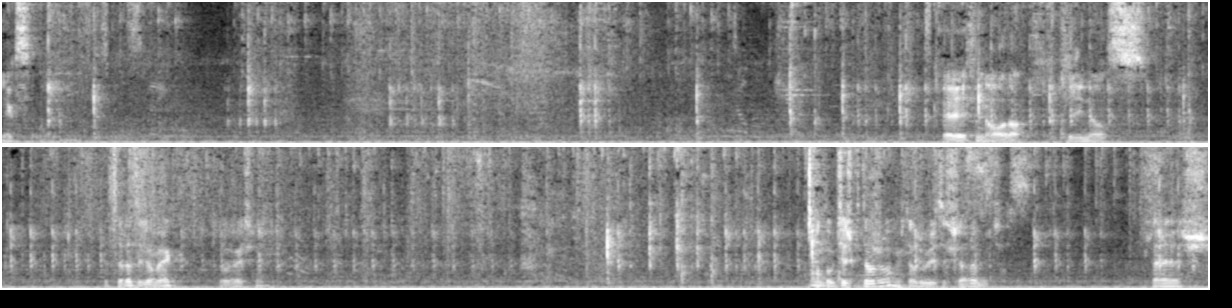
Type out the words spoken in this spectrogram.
Nie chcę. Caitlyn, Ora, czyli noc. Co lecę ziomek? Zdrowia się. On to ucieczki to używa? Myślałem, że coś chciał robić. Flash.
